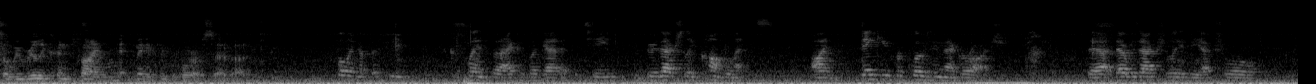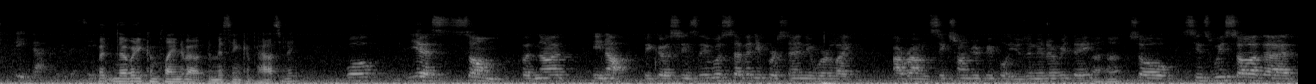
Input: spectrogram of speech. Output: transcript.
So we really couldn't find many people who were upset about it. Pulling up a few complaints that I could look at at the T, there was actually compliments on, thank you for closing that garage. That, that was actually the actual feedback we received. But nobody complained about the missing capacity? Well, yes, some, but not enough, because since it was seventy percent, you were like around six hundred people using it every day. Uh-huh. So since we saw that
